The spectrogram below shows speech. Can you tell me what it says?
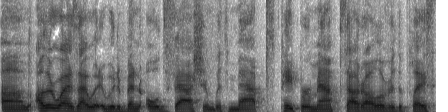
Um, otherwise, I would it would have been old fashioned with maps, paper maps out all over the place.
